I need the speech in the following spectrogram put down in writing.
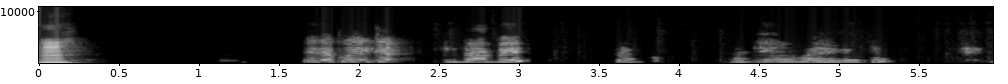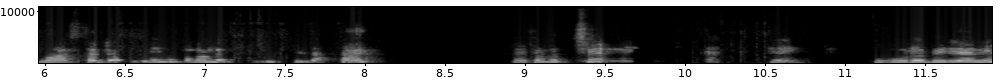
হুম। এরকম এটা যাবে। প্যাকিং হয়ে গেছে। বস্তাটা কিন্তু তোমাদের দেখায়। এটা হচ্ছে গুঁড়ো বিরিয়ানি।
